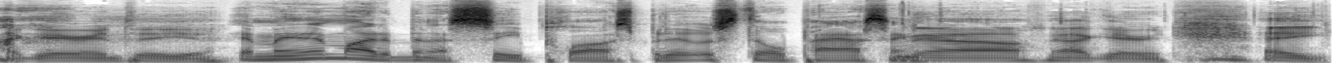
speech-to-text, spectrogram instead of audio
i guarantee you I mean, it might have been a C plus, but it was still passing. no i guarantee hey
